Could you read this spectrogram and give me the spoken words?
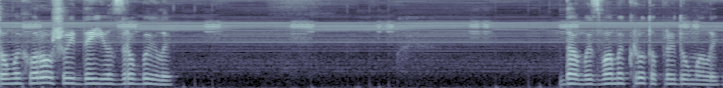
То ми хорошу ідею зробили. Да, ми з вами круто придумали.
